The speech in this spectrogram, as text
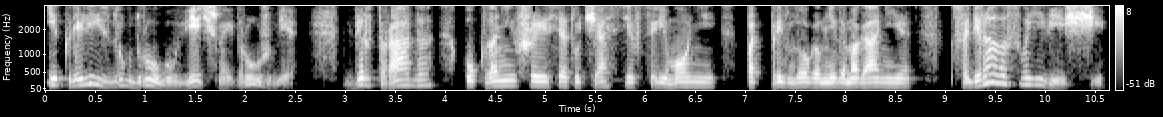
и клялись друг другу в вечной дружбе, Бертрада, уклонившаяся от участия в церемонии под предлогом недомогания, собирала свои вещи.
